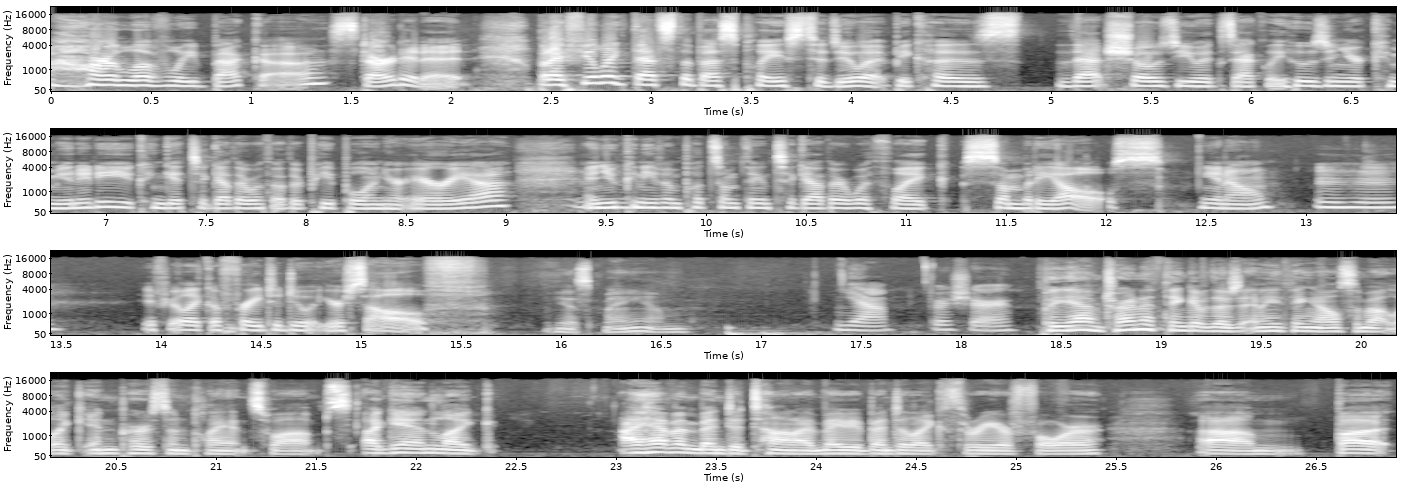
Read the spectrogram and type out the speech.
our lovely Becca started it. But I feel like that's the best place to do it because that shows you exactly who's in your community. You can get together with other people in your area and you can even put something together with like somebody else, you know? Mm-hmm. If you're like afraid to do it yourself. Yes, ma'am. Yeah, for sure. But yeah, I'm trying to think if there's anything else about like in-person plant swaps. Again, like I haven't been to ton. I've maybe been to like three or four. Um, but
